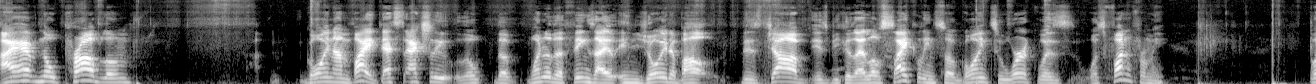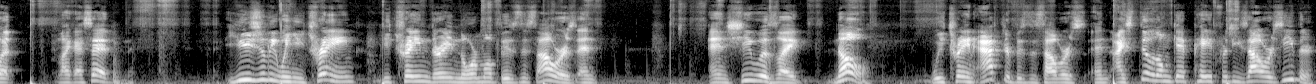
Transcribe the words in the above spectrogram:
I have no problem going on bike. That's actually the, the one of the things I enjoyed about this job is because I love cycling. So going to work was was fun for me. But like I said, usually when you train, you train during normal business hours, and and she was like, no, we train after business hours, and I still don't get paid for these hours either,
